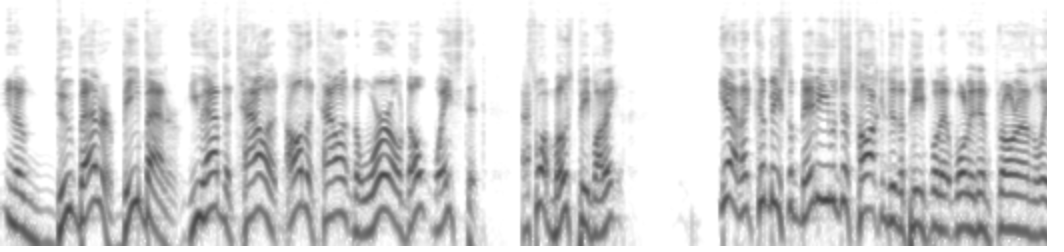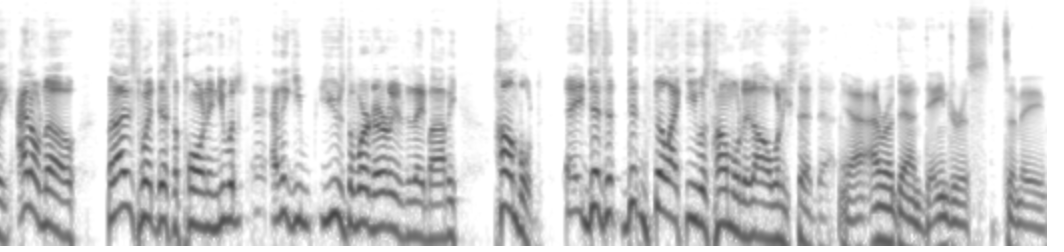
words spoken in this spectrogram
you know, do better, be better. You have the talent, all the talent in the world. Don't waste it. That's what most people. I think. Yeah, that could be some. Maybe he was just talking to the people that wanted him thrown out of the league. I don't know, but I just went disappointing. You would. I think you used the word earlier today, Bobby. Humbled. It didn't didn't feel like he was humbled at all when he said that. Yeah, I wrote down dangerous to me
